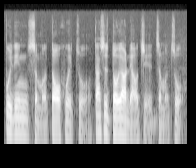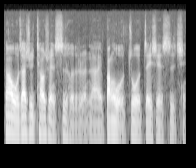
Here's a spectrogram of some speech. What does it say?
不一定什么都会做，但是都要了解怎么做。那我再去挑选适合的人来帮我做这些事情。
